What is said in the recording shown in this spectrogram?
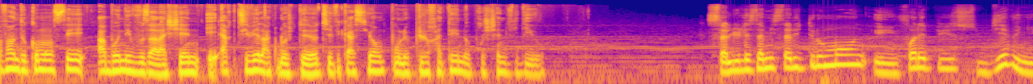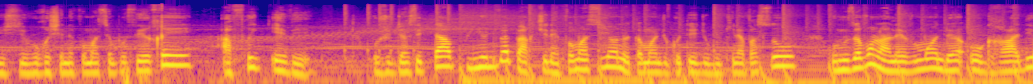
Avant de commencer, abonnez-vous à la chaîne et activez la cloche de notification pour ne plus rater nos prochaines vidéos. Salut les amis, salut tout le monde et une fois de plus, bienvenue sur vos chaînes d'information préférées, Afrique EV. Aujourd'hui dans cette étape, une nouvelle partie d'informations, notamment du côté du Burkina Faso, où nous avons l'enlèvement d'un haut gradé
